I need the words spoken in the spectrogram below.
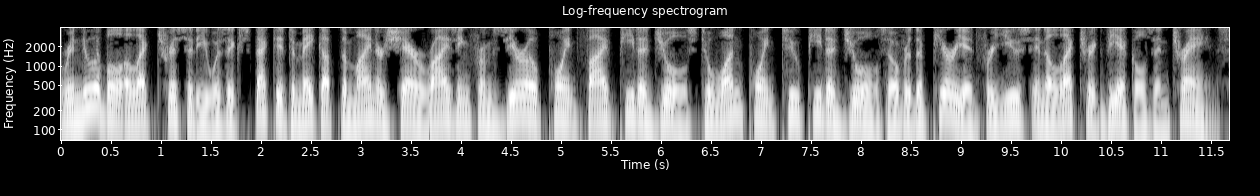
Renewable electricity was expected to make up the minor share rising from 0.5 petajoules to 1.2 petajoules over the period for use in electric vehicles and trains.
